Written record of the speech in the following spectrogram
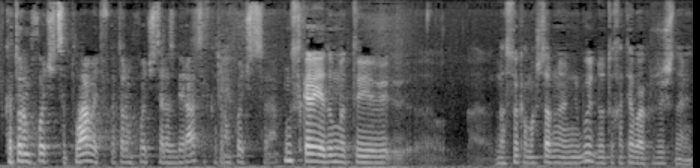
в котором хочется плавать, в котором хочется разбираться, в котором хочется... Ну, скорее, я думаю, ты настолько масштабно не будет, но ты хотя бы окружишь, наверное,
